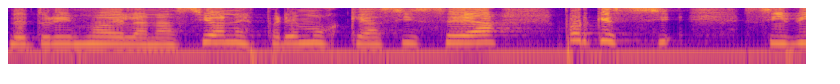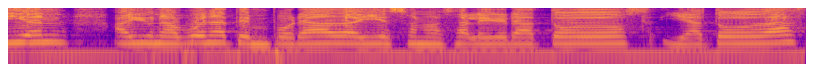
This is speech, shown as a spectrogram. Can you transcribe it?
de Turismo de la Nación, esperemos que así sea, porque si, si bien hay una buena temporada y eso nos alegra a todos y a todas,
